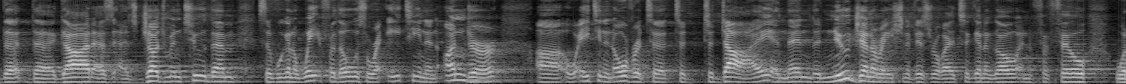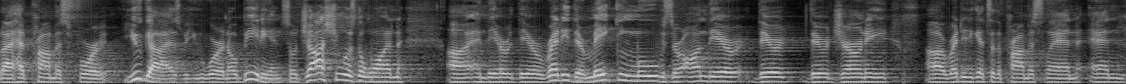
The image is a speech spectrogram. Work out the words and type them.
the, the God, as, as judgment to them, said, We're going to wait for those who are 18 and under uh, or 18 and over to, to, to die, and then the new generation of Israelites are going to go and fulfill what I had promised for you guys, but you weren't obedient. So Joshua is the one, uh, and they're, they're ready, they're making moves, they're on their, their, their journey, uh, ready to get to the promised land. And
